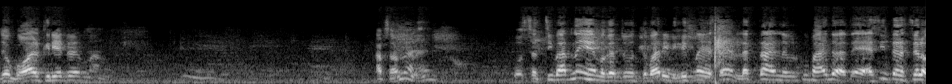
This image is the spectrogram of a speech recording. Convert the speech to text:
जो गॉड क्रिएटर मानो। आप समझ ना वो सच्ची बात नहीं है, मगर जो तुम्हारी बिलीफ में ऐसा है, लगता है ना फ़ायदा होता है। ऐसी तरह चलो।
